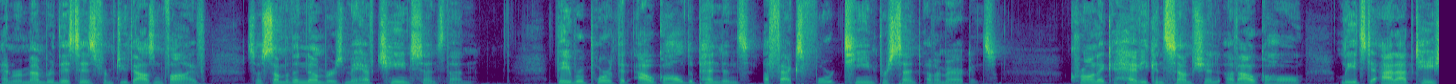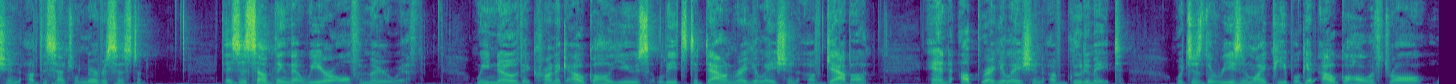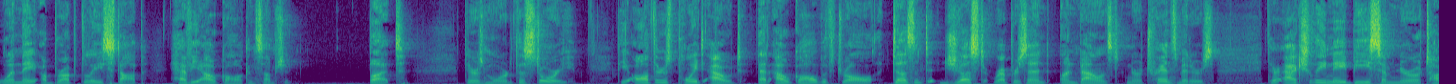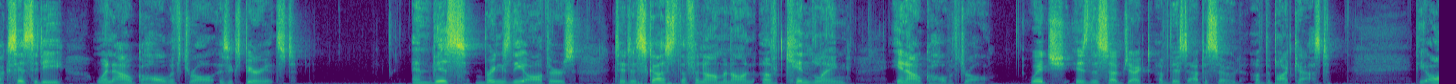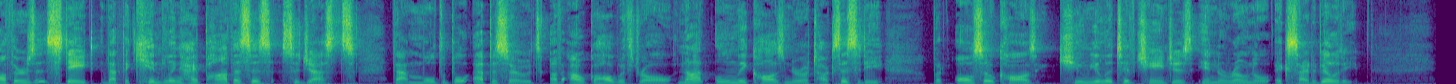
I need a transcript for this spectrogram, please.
and remember this is from 2005, so some of the numbers may have changed since then. They report that alcohol dependence affects 14% of Americans. Chronic heavy consumption of alcohol leads to adaptation of the central nervous system. This is something that we are all familiar with we know that chronic alcohol use leads to downregulation of GABA and upregulation of glutamate, which is the reason why people get alcohol withdrawal when they abruptly stop heavy alcohol consumption. But there's more to the story. The authors point out that alcohol withdrawal doesn't just represent unbalanced neurotransmitters, there actually may be some neurotoxicity when alcohol withdrawal is experienced. And this brings the authors to discuss the phenomenon of kindling in alcohol withdrawal, which is the subject of this episode of the podcast. The authors state that the kindling hypothesis suggests that multiple episodes of alcohol withdrawal not only cause neurotoxicity, but also cause cumulative changes in neuronal excitability.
